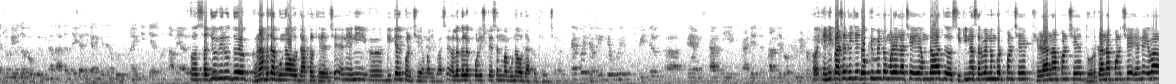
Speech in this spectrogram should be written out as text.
સજ્જુ વિરુદ્ધ અગાઉ કોઈ ગુના દાખલ થયેલા છે? કારણ કે તેનો કોઈ ગુનાહિત ઇતિહાસ પણ સામે અ, આવ્યો સજ્જુ વિરુદ્ધ ઘણા બધા ગુનાઓ દાખલ થયેલ છે અને એની ડિટેલ પણ છે અમારી પાસે. અલગ અલગ પોલીસ સ્ટેશનમાં ગુનાઓ દાખલ થયેલ છે. એની પાસેથી જે ડોક્યુમેન્ટો મળેલા છે એ અમદાવાદ સિટીના સર્વે નંબર પણ છે ખેડાના પણ છે ધોળકાના પણ છે અને એવા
